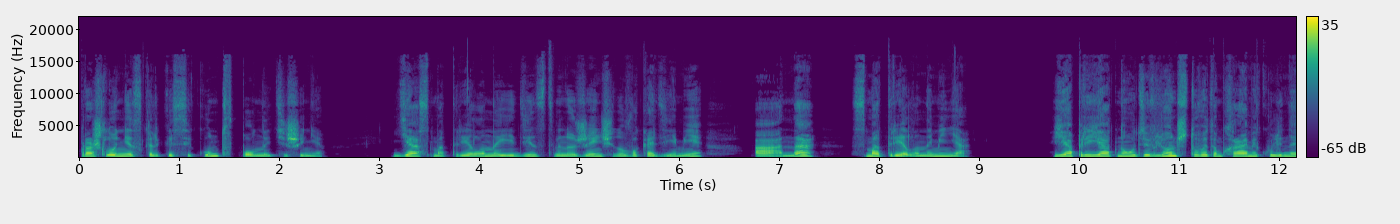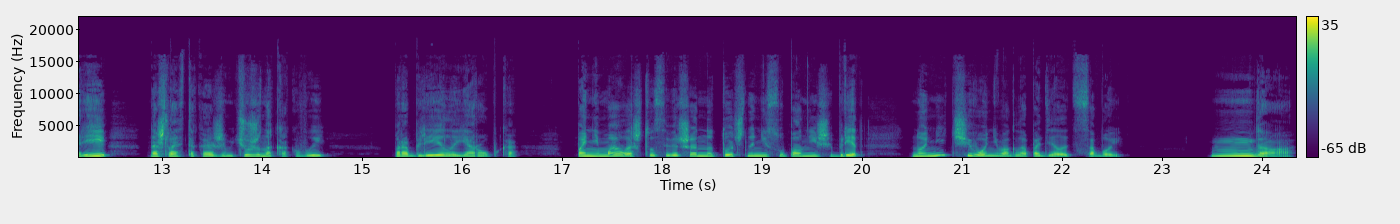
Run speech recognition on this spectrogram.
Прошло несколько секунд в полной тишине. Я смотрела на единственную женщину в академии, а она смотрела на меня. Я приятно удивлен, что в этом храме кулинарии нашлась такая жемчужина, как вы. Проблеяла я робко. Понимала, что совершенно точно несу полнейший бред, но ничего не могла поделать с собой. М-да,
